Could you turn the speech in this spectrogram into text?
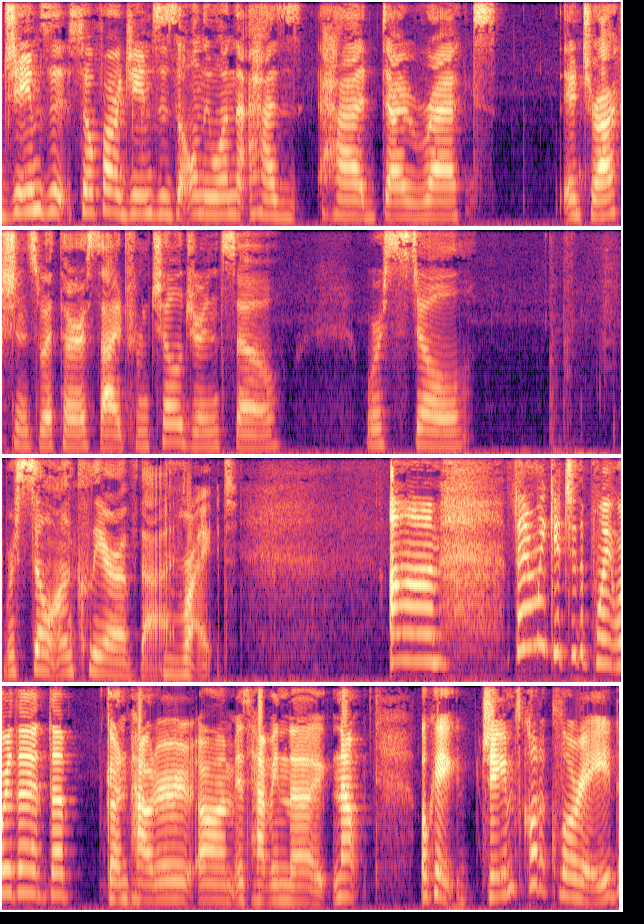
James, so far, James is the only one that has had direct interactions with her aside from children. So we're still we're still unclear of that. Right. Um, then we get to the point where the the gunpowder um is having the now. Okay, James called it chlorade.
